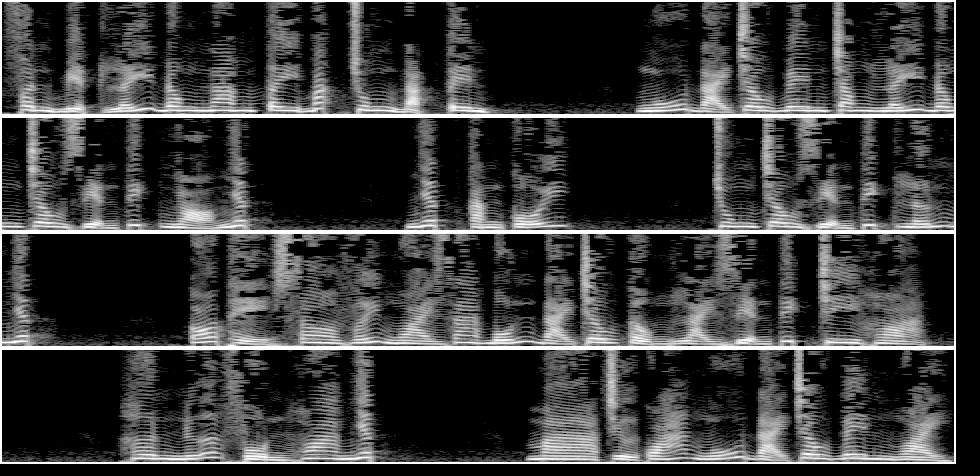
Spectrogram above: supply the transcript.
Phân biệt lấy đông nam tây bắc trung đặt tên. Ngũ đại châu bên trong lấy đông châu diện tích nhỏ nhất. Nhất cằn cỗi. Trung châu diện tích lớn nhất. Có thể so với ngoài ra bốn đại châu cộng lại diện tích chi hòa. Hơn nữa phồn hoa nhất. Mà trừ quá ngũ đại châu bên ngoài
